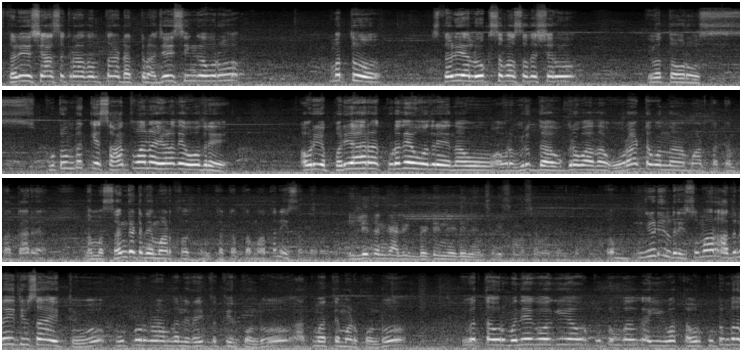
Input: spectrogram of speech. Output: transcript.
ಸ್ಥಳೀಯ ಶಾಸಕರಾದಂಥ ಡಾಕ್ಟರ್ ಅಜಯ್ ಸಿಂಗ್ ಅವರು ಮತ್ತು ಸ್ಥಳೀಯ ಲೋಕಸಭಾ ಸದಸ್ಯರು ಇವತ್ತು ಅವರು ಕುಟುಂಬಕ್ಕೆ ಸಾಂತ್ವನ ಹೇಳದೆ ಹೋದರೆ ಅವರಿಗೆ ಪರಿಹಾರ ಕೊಡದೆ ಹೋದರೆ ನಾವು ಅವರ ವಿರುದ್ಧ ಉಗ್ರವಾದ ಹೋರಾಟವನ್ನು ಮಾಡ್ತಕ್ಕಂಥ ಕಾರ್ಯ ನಮ್ಮ ಸಂಘಟನೆ ಮಾಡ್ತಕ್ಕಂಥ ಮಾತನ್ನು ಈ ಸಂದರ್ಭ. ಇಲ್ಲಿ ತನಕ ಅಲ್ಲಿಗೆ ಭೇಟಿ ನೀಡಿಲ್ಲ ಸರಿ ಸಮಸ್ಯೆ ಬಗ್ಗೆ ನೀಡಿಲ್ಲ ರೀ ಸುಮಾರು ಹದಿನೈದು ದಿವಸ ಆಯಿತು ಕೂಟ್ನೂರು ಗ್ರಾಮದಲ್ಲಿ ರೈತ ತೀರ್ಕೊಂಡು ಆತ್ಮಹತ್ಯೆ ಮಾಡಿಕೊಂಡು ಇವತ್ತು ಅವ್ರ ಮನೆಗೆ ಹೋಗಿ ಅವ್ರ ಕುಟುಂಬ ಇವತ್ತು ಅವ್ರ ಕುಟುಂಬದ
